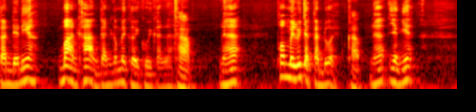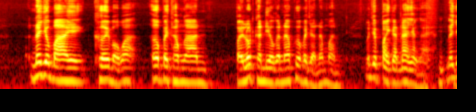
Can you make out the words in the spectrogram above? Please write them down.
กันเดี๋ยวนี้บ้านข้างกันก็ไม่เคยคุยกันแล้วครับนะฮะเพราะไม่รู้จักกันด้วยครับนะฮะอย่างเงี้ย นโยบายเคยบอกว่า เออไปทำงานไปรถคันเดียวกันนะ เพื่อประหยัดน้ำมัน มันจะไปกันได้ยังไง นโย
